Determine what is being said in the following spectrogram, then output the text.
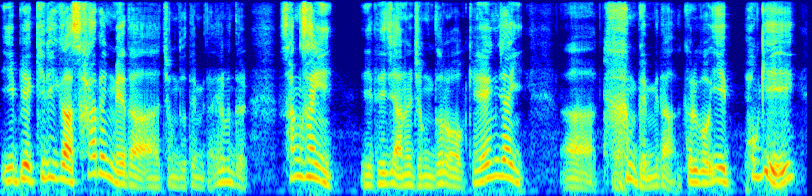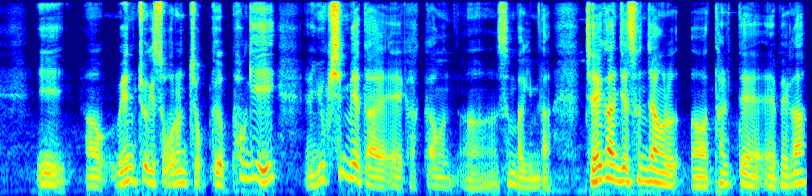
이 배 길이가 400m 정도 됩니다. 여러분들 상상이 되지 않을 정도로 굉장히 어, 큰 배입니다. 그리고 이 폭이 이 어, 왼쪽에서 오른쪽 그 폭이 60m에 가까운 어, 선박입니다. 제가 이제 선장으로 어, 탈때 배가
